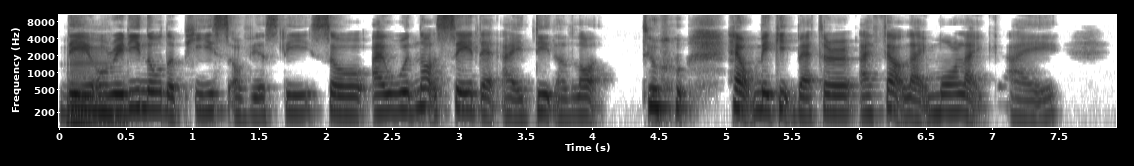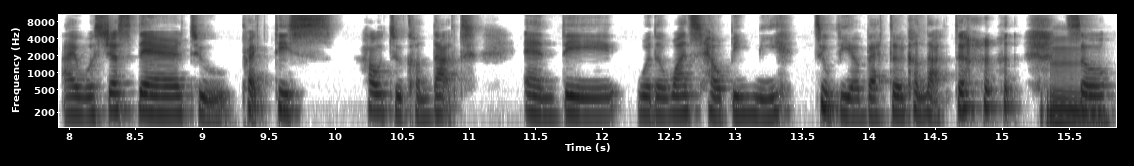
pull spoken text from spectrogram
They Mm. already know the piece obviously. So i would not say that i did a lot to help make it better. I felt like more like i i was just there to practice how to conduct and they were the ones helping me to be a better conductor. Mm. so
